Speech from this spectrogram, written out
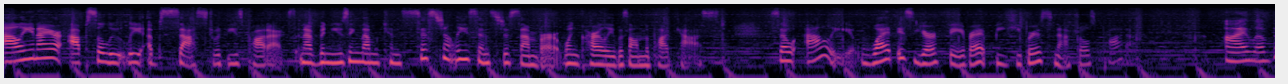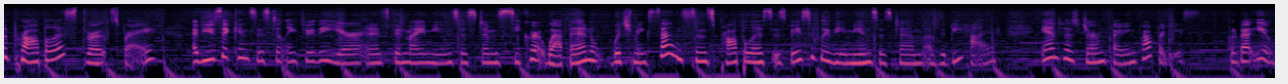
Allie and I are absolutely obsessed with these products and have been using them consistently since December when Carly was on the podcast. So, Allie, what is your favorite Beekeepers Naturals product? I love the Propolis throat spray. I've used it consistently through the year and it's been my immune system's secret weapon, which makes sense since propolis is basically the immune system of the beehive and has germ fighting properties. What about you?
